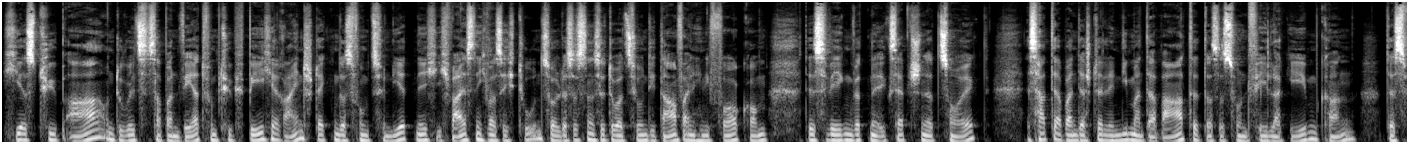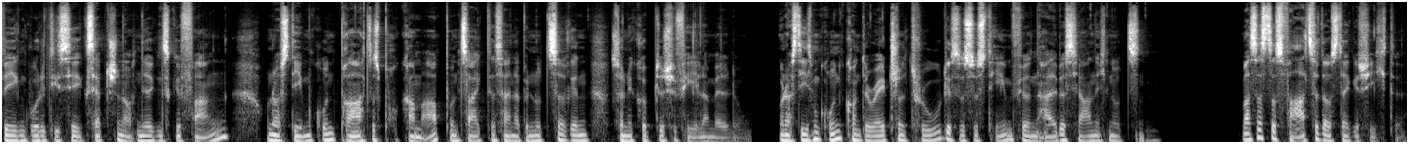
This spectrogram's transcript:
hier ist Typ A und du willst jetzt aber einen Wert vom Typ B hier reinstecken, das funktioniert nicht. Ich weiß nicht, was ich tun soll. Das ist eine Situation, die darf eigentlich nicht vorkommen. Deswegen wird eine Exception erzeugt. Es hatte aber an der Stelle niemand erwartet, dass es so einen Fehler geben kann. Deswegen wurde diese Exception auch nirgends gefangen und aus dem Grund brach das Programm ab und zeigte seiner Benutzerin so eine kryptische Fehlermeldung. Und aus diesem Grund konnte Rachel True dieses System für ein halbes Jahr nicht nutzen. Was ist das Fazit aus der Geschichte?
